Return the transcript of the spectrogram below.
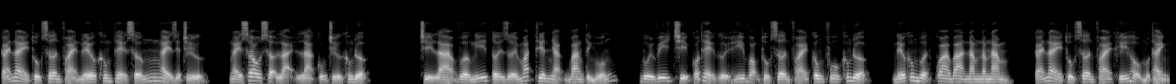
cái này thuộc sơn phái nếu không thể sớm ngày diệt trừ, ngày sau sợ lại là cũng trừ không được. Chỉ là vừa nghĩ tới dưới mắt thiên nhạc bang tình huống, bùi vi chỉ có thể gửi hy vọng thuộc sơn phái công phu không được, nếu không vượt qua ba năm năm năm, cái này thuộc sơn phái khí hậu một thành,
